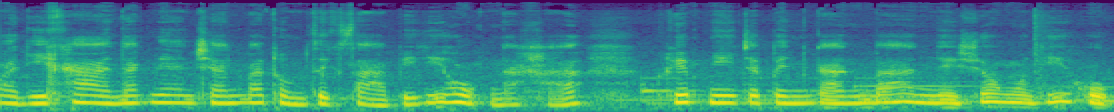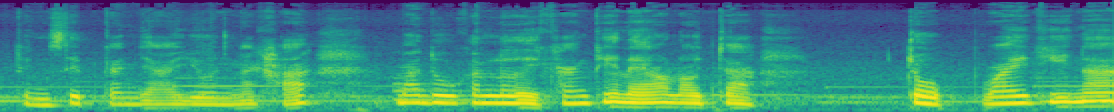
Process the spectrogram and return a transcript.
วัสดีค่ะ นักเรียนชั้นประถมศึกษาปีที่ 6 นะคะ คลิปนี้จะเป็นการบ้านในช่วงวันที่ 6 ถึง 10 กันยายนนะคะ มาดูกันเลยครั้งที่แล้วเราจะจบไว้ที่หน้า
